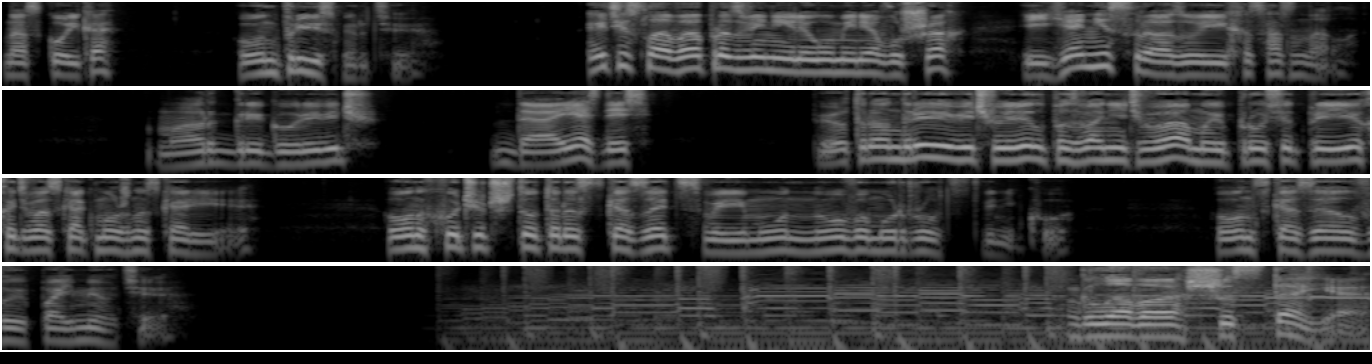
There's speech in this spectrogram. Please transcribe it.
«Насколько?» «Он при смерти». Эти слова прозвенели у меня в ушах, и я не сразу их осознал. «Марк Григорьевич?» «Да, я здесь». «Петр Андреевич велел позвонить вам и просит приехать вас как можно скорее. Он хочет что-то рассказать своему новому родственнику. Он сказал, вы поймете». Глава шестая.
